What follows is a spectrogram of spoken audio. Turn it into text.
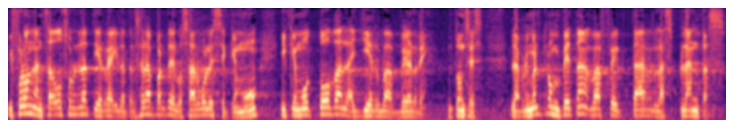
y fueron lanzados sobre la tierra y la tercera parte de los árboles se quemó y quemó toda la hierba verde. Entonces, la primera trompeta va a afectar las plantas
